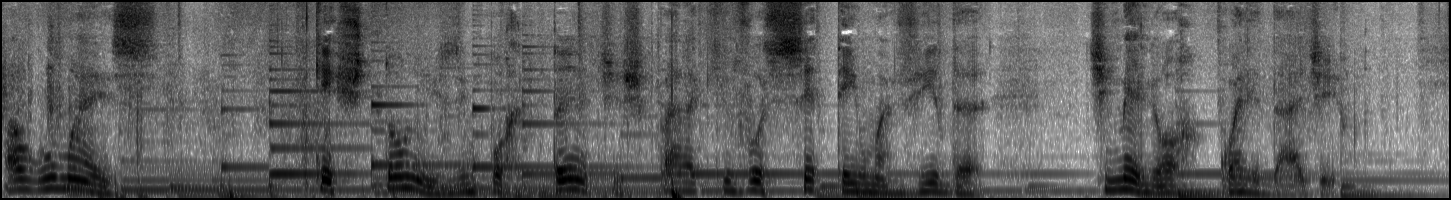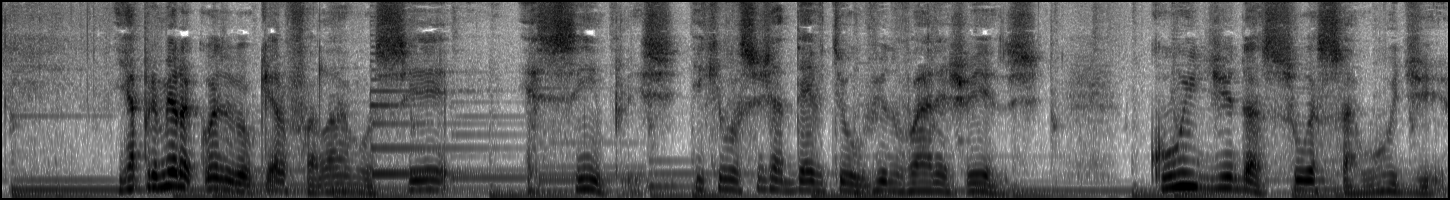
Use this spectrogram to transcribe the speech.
algumas questões importantes para que você tenha uma vida de melhor qualidade. E a primeira coisa que eu quero falar a você é simples e que você já deve ter ouvido várias vezes. Cuide da sua saúde,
